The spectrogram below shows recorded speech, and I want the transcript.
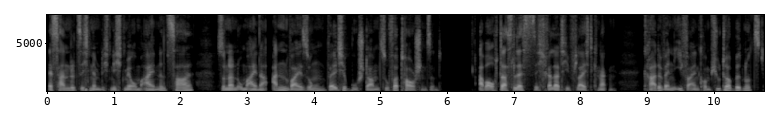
Es handelt sich nämlich nicht mehr um eine Zahl, sondern um eine Anweisung, welche Buchstaben zu vertauschen sind. Aber auch das lässt sich relativ leicht knacken. Gerade wenn Eve einen Computer benutzt,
